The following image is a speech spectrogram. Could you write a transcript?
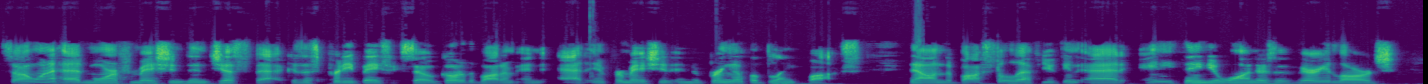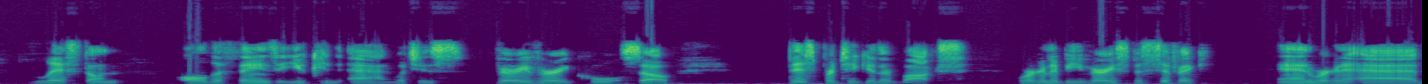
So I want to add more information than just that because it's pretty basic. So go to the bottom and add information and bring up a blank box. Now on the box to the left, you can add anything you want. There's a very large list on all the things that you can add, which is very, very cool. So this particular box, we're going to be very specific, and we're going to add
